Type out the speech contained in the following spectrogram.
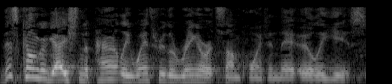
This congregation apparently went through the wringer at some point in their early years.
